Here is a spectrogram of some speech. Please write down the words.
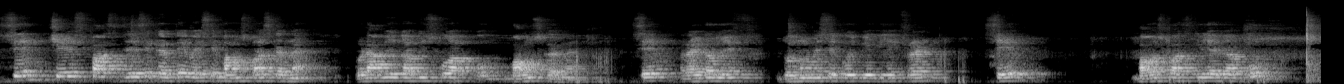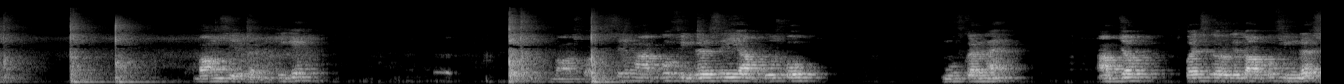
सेम चेस पास जैसे करते हैं, वैसे बाउंस पास करना है। बट आप इसको आपको बाउंस करना है। सेम राइट और लेफ़्ट दोनों में से कोई भी एक leg front same bounce pass के लिए आपको बाउंस ये करना ठीक है? बाउंस पास सेम आपको फिंगर से ही आपको उसको मूव करना है। आप जब प्रेस करोगे तो आपको fingers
